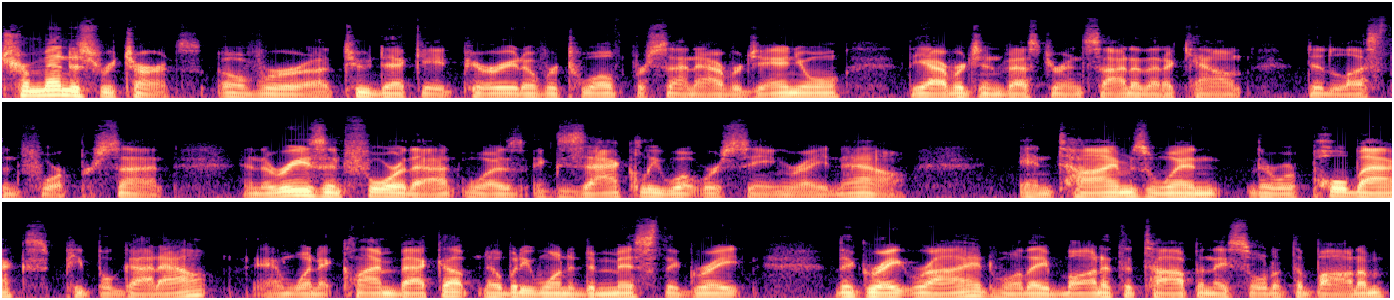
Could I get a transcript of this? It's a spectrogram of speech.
tremendous returns over a two decade period, over 12% average annual. The average investor inside of that account did less than 4%. And the reason for that was exactly what we're seeing right now in times when there were pullbacks, people got out, and when it climbed back up, nobody wanted to miss the great the great ride. Well, they bought at the top and they sold at the bottom.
